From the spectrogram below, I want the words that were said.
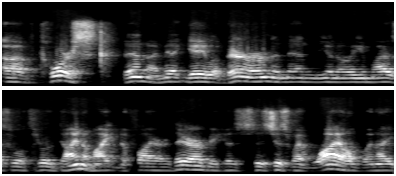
of course, then I met Gaye LeBaron, and then you know you might as well throw dynamite in the fire there because it just went wild when I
